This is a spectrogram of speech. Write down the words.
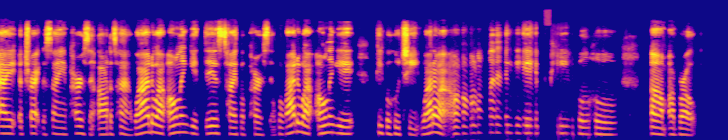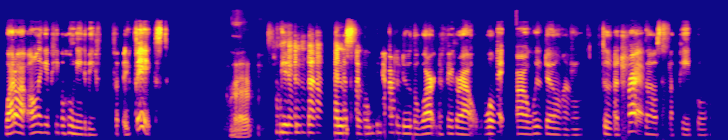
I attract the same person all the time. Why do I only get this type of person? Why do I only get people who cheat? Why do I only get people who um, are broke? Why do I only get people who need to be f- fixed? Right. You know, and it's like well, we have to do the work to figure out what are we doing to attract those kind of people,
